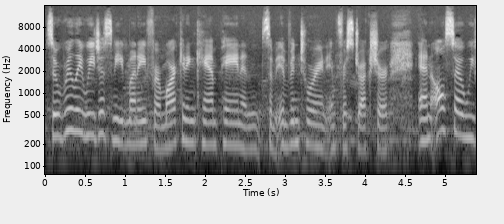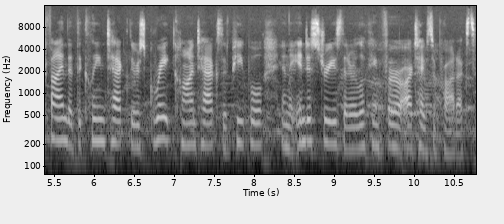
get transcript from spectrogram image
So, really, we just need money for a marketing campaign and some inventory and infrastructure. And also, we find that the clean tech, there's great contacts of people in the industries that are looking for our types of products.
